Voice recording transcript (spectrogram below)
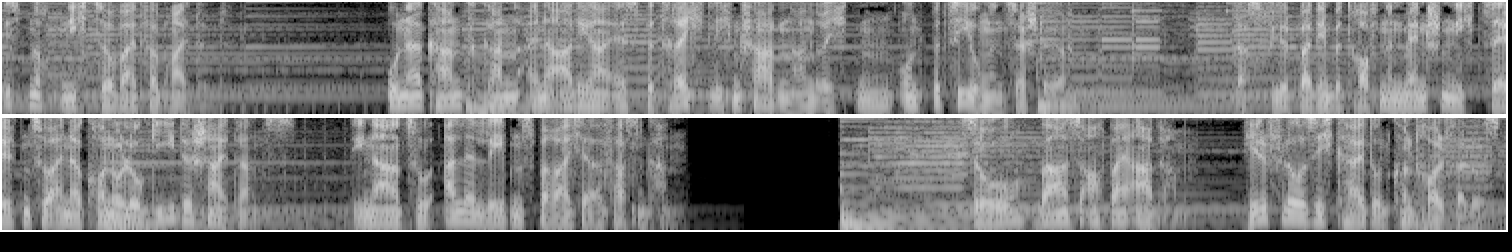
ist noch nicht so weit verbreitet. Unerkannt kann eine ADHS beträchtlichen Schaden anrichten und Beziehungen zerstören. Das führt bei den betroffenen Menschen nicht selten zu einer Chronologie des Scheiterns, die nahezu alle Lebensbereiche erfassen kann. So war es auch bei Adam. Hilflosigkeit und Kontrollverlust,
